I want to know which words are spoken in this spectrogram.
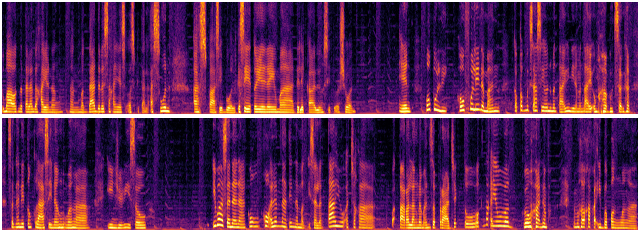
Tumawag na talaga kayo ng, ng magdadala sa kanya sa hospital as soon as possible. Kasi ito yun na yung mga delikadong sitwasyon. And hopefully, hopefully naman, kapag magsasayaw naman tayo, hindi naman tayo umabot sa, sa ganitong klase ng mga injury. So, iwasan na na. Kung, kung alam natin na mag-isa lang tayo at saka para lang naman sa project to, wag na kayo maggawa ng, ng mga kakaiba pang mga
